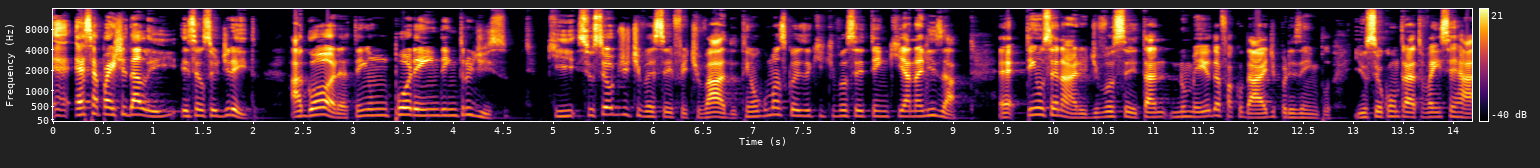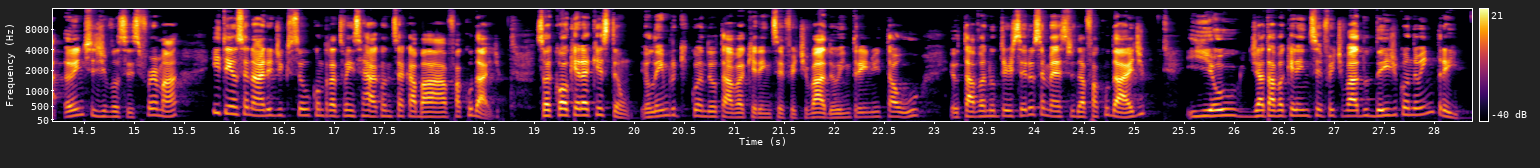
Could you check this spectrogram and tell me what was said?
É, essa é a parte da lei, esse é o seu direito. Agora, tem um porém dentro disso. Que se o seu objetivo é ser efetivado, tem algumas coisas aqui que você tem que analisar. É, tem o cenário de você estar no meio da faculdade, por exemplo, e o seu contrato vai encerrar antes de você se formar, e tem o cenário de que seu contrato vai encerrar quando você acabar a faculdade. Só que qual que era a questão? Eu lembro que quando eu tava querendo ser efetivado, eu entrei no Itaú, eu tava no terceiro semestre da faculdade, e eu já tava querendo ser efetivado desde quando eu entrei.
